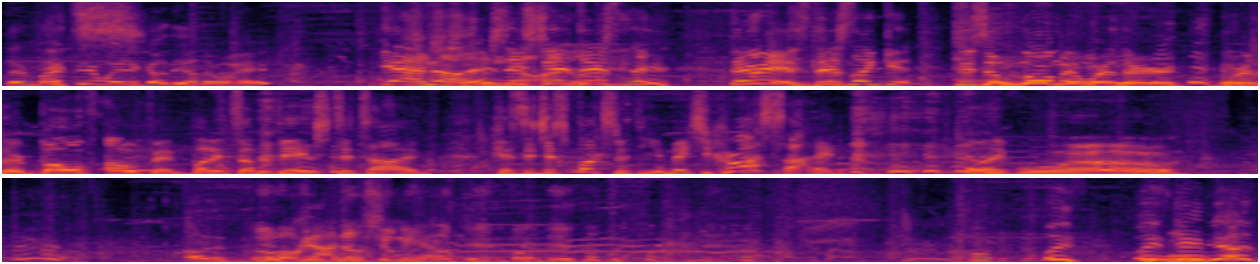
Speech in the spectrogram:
There might be a way to go the other way. Yeah, no, there's there's, No, I don't- there's there, there is. There's like a, there's a moment where they're where they're both open, but it's a bitch to time because it just fucks with you. It makes you cross-eyed. You're like, whoa. Oh, this is Oh god, don't shoot me out! What the fuck? Please, please, Gabe, yes!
